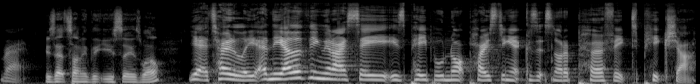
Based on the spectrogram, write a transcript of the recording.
Right. Is that something that you see as well? Yeah, totally. And the other thing that I see is people not posting it because it's not a perfect picture.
